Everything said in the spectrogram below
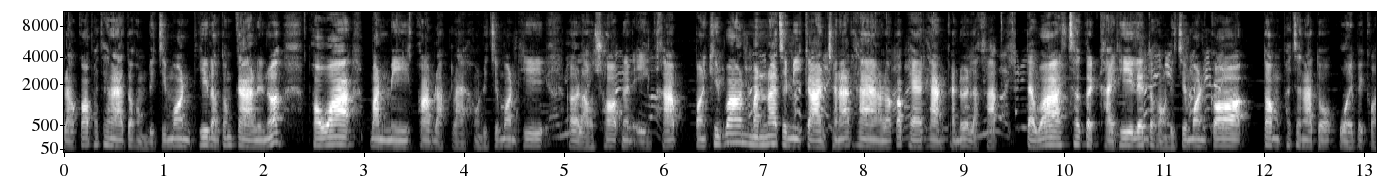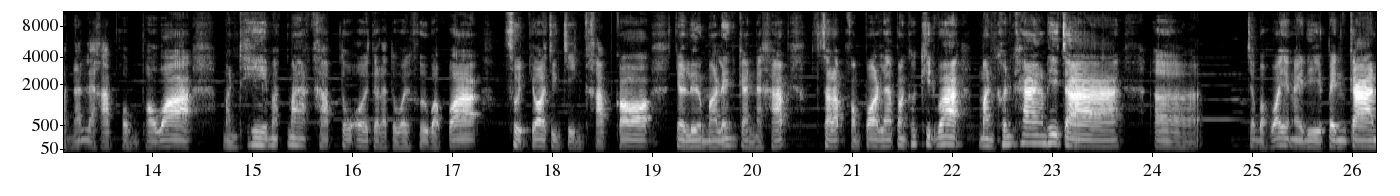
แล้วก็พัฒนาตัวของดิจิมอนที่เราต้องการเลยเนาะเพราะว่ามันมีความหลากหลายของดิจิมอนที่เอ่อเราชอบนั่นเองครับปอนคิดว่ามันน่าจะมีการชนะทางแล้วก็แพ้ทางกันด้วยแหละครับแต่ว่าถ้าเกิดใครที่เล่นตัวของดิจิมอนก็ต้องพัฒนาตัวอวยไปก่อนนั่นแหละครับผมเพราะว่ามันเท่มากๆครับตัวอวยแต่ละตัวคือแบบว่าสุดยอดจริง ๆ ครับ ก็อย่าลืมมาเล่นกันนะครับสำหรับของปอนแล้วปอนก็คิดว่ามันค่อนข้างที่จะจะบอกว่ายังไงดีเป็นการ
